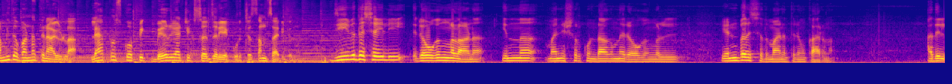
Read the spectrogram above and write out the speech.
അമിതവണ്ണത്തിനായുള്ള ലാപ്രോസ്കോപ്പിക് ബേറിയാട്രിക് സർജറിയെക്കുറിച്ച് സംസാരിക്കുന്നു. ജീവിതശൈലി രോഗങ്ങളാണ് ഇന്ന് മനുഷ്യർക്കുണ്ടാകുന്ന രോഗങ്ങളിൽ എൺപത് ശതമാനത്തിനും കാരണം. അതിൽ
